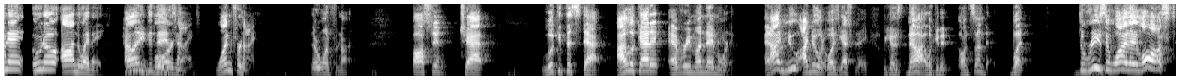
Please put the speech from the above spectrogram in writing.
Une, uno a nueve. How many One did they for attempt? nine? One for nine. They're one for nine. Austin, chat, look at the stat. I look at it every Monday morning. And I knew I knew what it was yesterday because now I look at it on Sunday. But the reason why they lost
